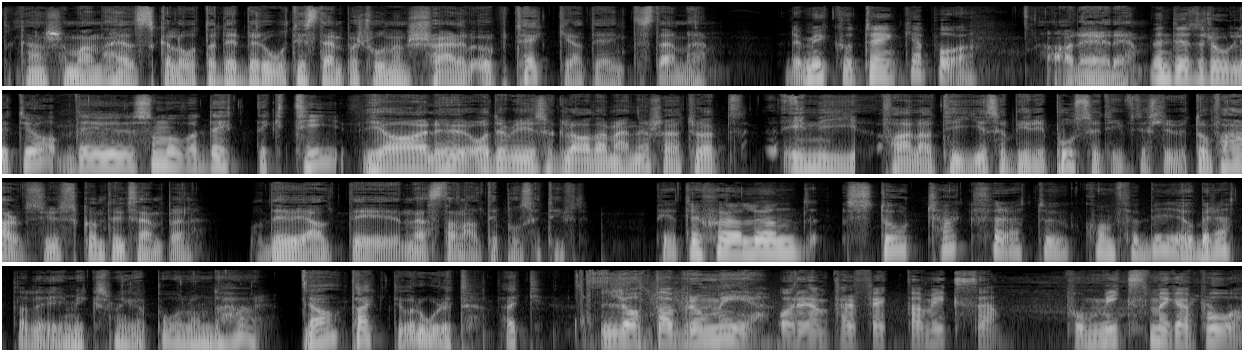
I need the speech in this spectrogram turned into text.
Då kanske man helst ska låta det bero tills den personen själv upptäcker att det inte stämmer. Det är mycket att tänka på. Ja, det är det. Men det är ett roligt jobb. Det är ju som att vara detektiv. Ja, eller hur? Och det blir så glada människor. Jag tror att i nio fall av tio så blir det positivt till slut. De får halvsyskon till exempel. Och det är alltid, nästan alltid positivt. Peter Sjölund, stort tack för att du kom förbi och berättade i Mix Megapol om det här. Ja, tack, det var roligt. Tack. Lotta Bromé och den perfekta mixen på Mix Megapol.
